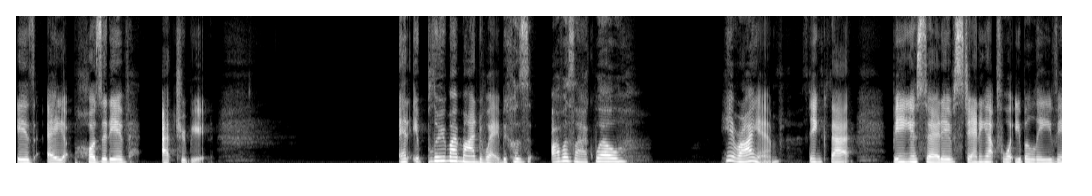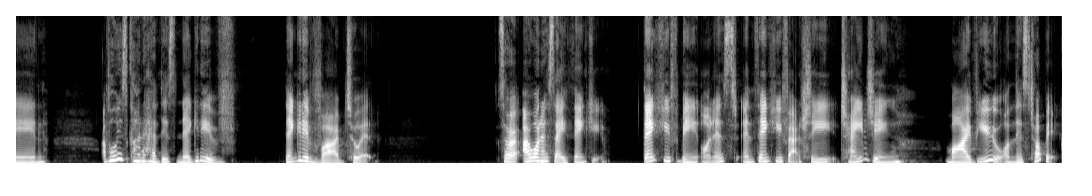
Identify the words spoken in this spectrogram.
is a positive attribute. And it blew my mind away because I was like, well, here I am. Think that being assertive, standing up for what you believe in. I've always kind of had this negative negative vibe to it. So I want to say thank you. Thank you for being honest and thank you for actually changing my view on this topic.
